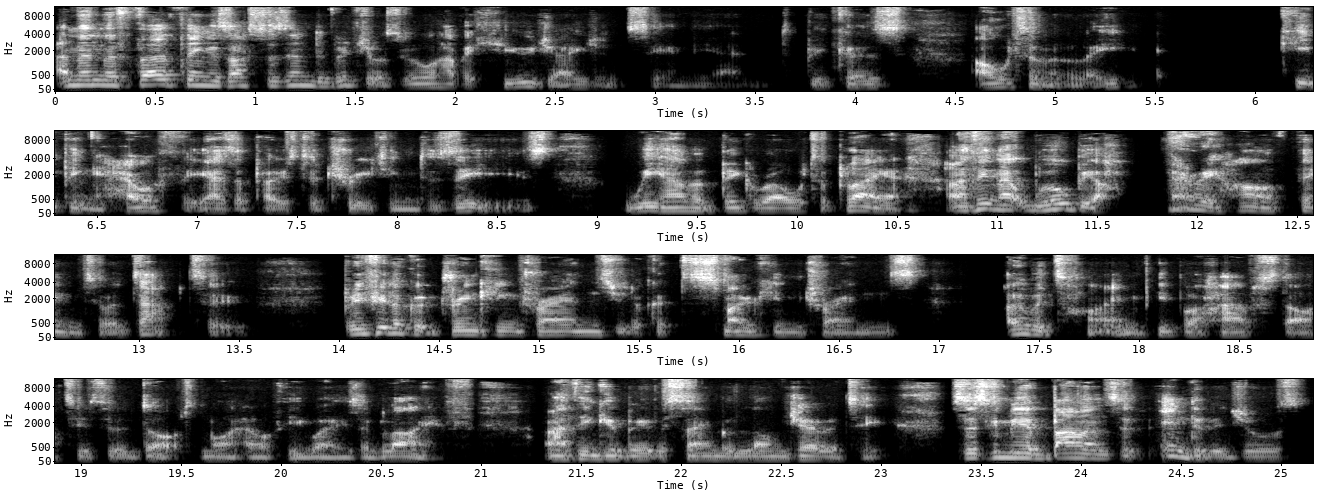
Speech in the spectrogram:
And then the third thing is us as individuals. We all have a huge agency in the end because ultimately, keeping healthy as opposed to treating disease, we have a big role to play. And I think that will be a very hard thing to adapt to. But if you look at drinking trends, you look at smoking trends, over time, people have started to adopt more healthy ways of life. And I think it'll be the same with longevity. So it's going to be a balance of individuals,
